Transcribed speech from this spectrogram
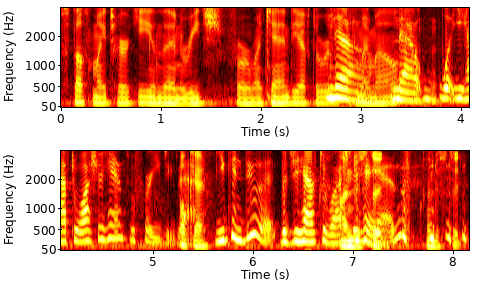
stuff my turkey and then reach for my candy afterwards No, in my mouth? no. What you have to wash your hands before you do that. Okay. You can do it, but you have to wash Understood. your hands. Understood.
